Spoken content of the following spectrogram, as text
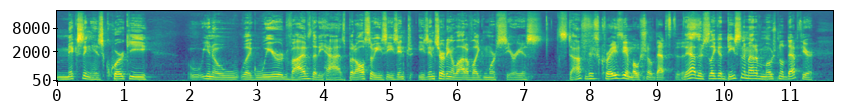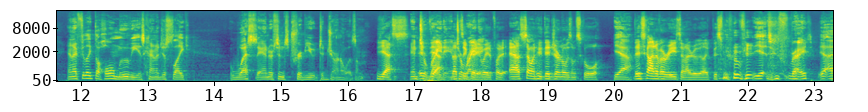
mixing his quirky, you know, like weird vibes that he has, but also he's he's int- he's inserting a lot of like more serious stuff. There's crazy emotional depth to this. Yeah, there's like a decent amount of emotional depth here, and I feel like the whole movie is kind of just like Wes Anderson's tribute to journalism. Yes. Into It- yeah, writing- That's into a great way to put it. As someone who did journalism school, Yeah. there's kind of a reason I really like this movie. Yeah, right. Yeah, I,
